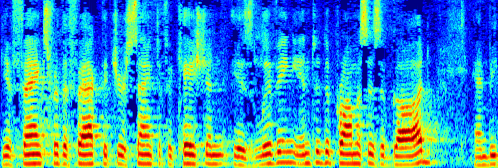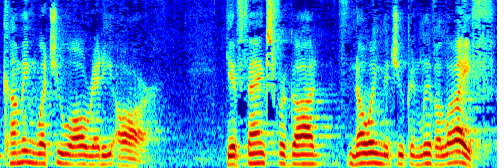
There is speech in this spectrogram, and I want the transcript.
Give thanks for the fact that your sanctification is living into the promises of God and becoming what you already are. Give thanks for God knowing that you can live a life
